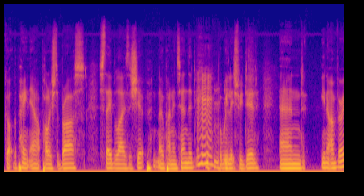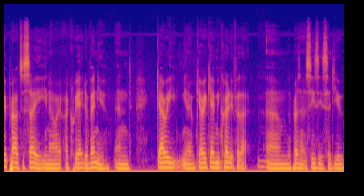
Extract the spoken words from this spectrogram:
got the paint out, polished the brass, stabilized the ship. No pun intended, but we literally did. And you know, I'm very proud to say, you know, I, I created a venue, and Gary, you know, Gary gave me credit for that. Mm-hmm. Um, the president of Caesars said, "You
